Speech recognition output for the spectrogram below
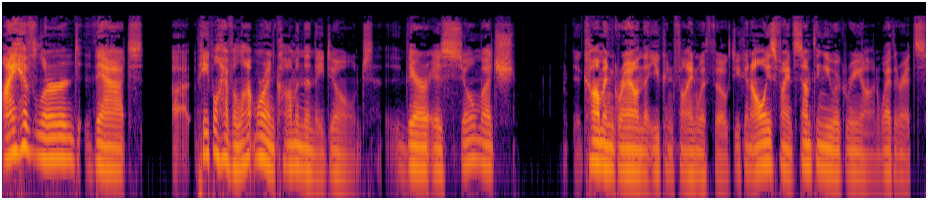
I have learned that uh, people have a lot more in common than they don't. There is so much common ground that you can find with folks. You can always find something you agree on, whether it's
